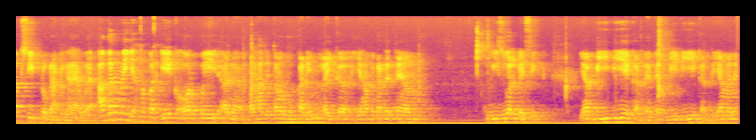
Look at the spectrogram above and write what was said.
तब सी प्रोग्रामिंग आया हुआ है। अगर मैं यहाँ पर एक और कोई पढ़ा देता हूँ, बुक का नेम लाइक यहाँ पे कर देते हैं हम विजुअल बेसिक या वी बी ए कर देते हैं वी बी ए कर दिया मैंने,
